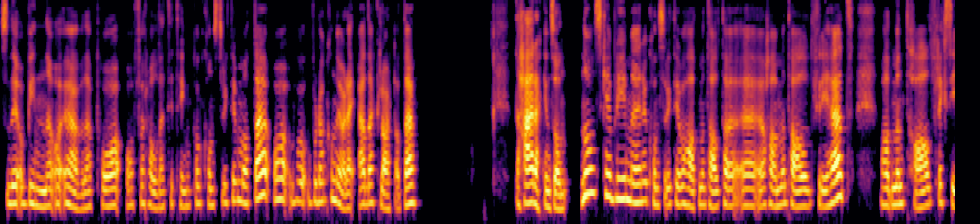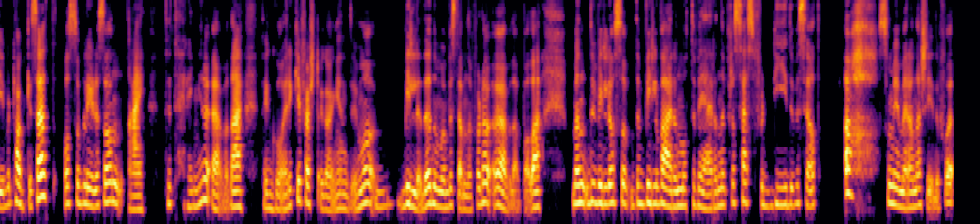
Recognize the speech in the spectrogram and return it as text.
Så det å begynne å øve deg på å forholde deg til ting på en konstruktiv måte Og hvordan kan du gjøre det? Ja, det er klart at det, det her er ikke en sånn 'Nå skal jeg bli mer konstruktiv og ha, mentalt, uh, ha mental frihet' og ha et mentalt fleksibelt tankesett, og så blir det sånn Nei, du trenger å øve deg. Det går ikke første gangen. Du må ville det, du må bestemme deg for det og øve deg på det. Men vil også, det vil være en motiverende prosess fordi du vil se at åh, så mye mer energi du får.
